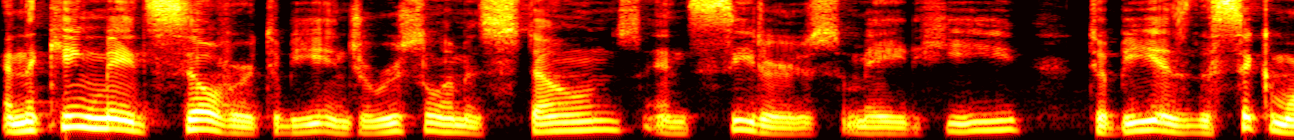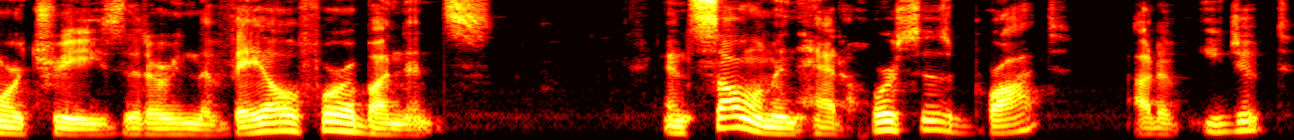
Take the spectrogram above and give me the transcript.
And the king made silver to be in Jerusalem as stones, and cedars made he to be as the sycamore trees that are in the vale for abundance. And Solomon had horses brought out of Egypt,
